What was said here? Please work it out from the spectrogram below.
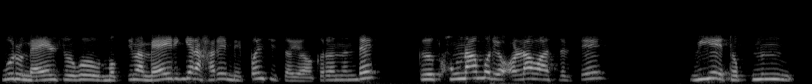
물을 매일 주고 먹지만 매일인 게 아니라 하루에 몇 번씩 써요. 그러는데 그 콩나물이 올라왔을 때 위에 덮는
